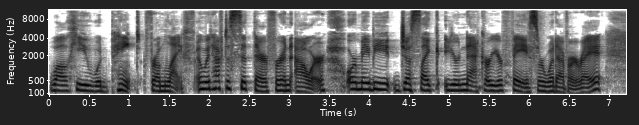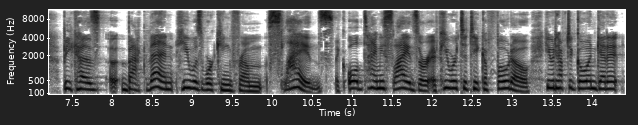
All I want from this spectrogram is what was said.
while he would paint from life, and we'd have to sit there for an hour or maybe just like your neck or your face or whatever, right? Because uh, back then he was working from slides, like old timey slides, or if he were to take a photo, he would have to go and get it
